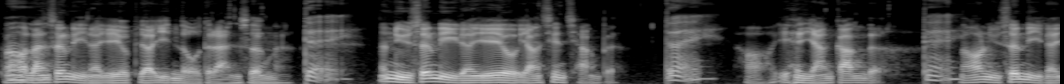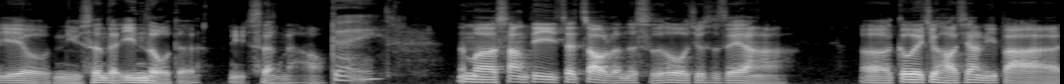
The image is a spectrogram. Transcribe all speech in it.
然后男生里呢也有比较阴柔的男生呢。对，那女生里呢也有阳性强的，对，好、也很阳刚的。对，然后女生里呢也有女生的阴柔的女生了哦。对，那么上帝在造人的时候就是这样啊，呃，各位就好像你把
